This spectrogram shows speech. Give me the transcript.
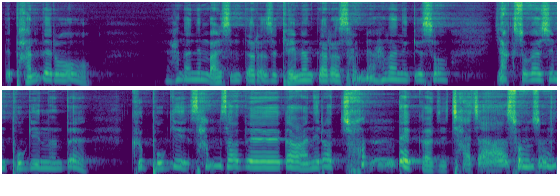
근데 반대로 하나님 말씀 따라서 계명 따라 살면 하나님께서 약속하신 복이 있는데 그 복이 3, 4대가 아니라 천대까지 자자손손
